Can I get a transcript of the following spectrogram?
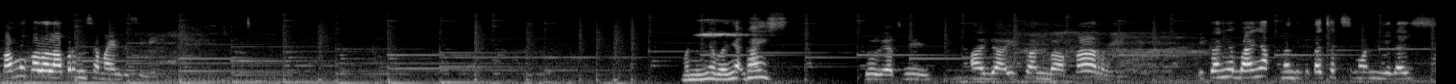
kamu kalau lapar bisa main ke sini. Menunya banyak guys. Tuh lihat nih, ada ikan bakar. Ikannya banyak, nanti kita cek semuanya ya guys.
